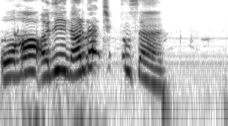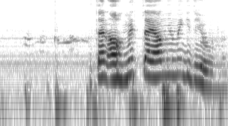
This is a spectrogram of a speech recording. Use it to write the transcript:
Oha Ali nereden çıktın sen? Zaten Ahmet de yan yana gidiyor bunlar.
